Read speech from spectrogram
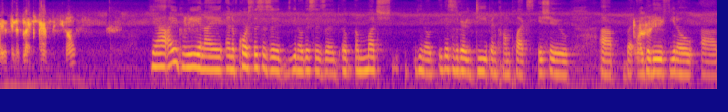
in, in the black family. You know. Yeah, I agree, and I and of course this is a you know this is a, a, a much you know this is a very deep and complex issue, uh, but I believe you know uh,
